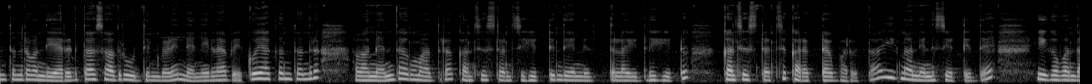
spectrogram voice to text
ಅಂತಂದ್ರೆ ಒಂದು ಎರಡು ತಾಸು ಆದರೂ ಉದ್ದಿನಬೇಳೆ ನೆನೆಯಲೇಬೇಕು ಯಾಕಂತಂದ್ರೆ ಅವಾಗ ನೆನೆದಾಗ ಮಾತ್ರ ಕನ್ಸಿಸ್ಟೆನ್ಸಿ ಹಿಟ್ಟಿಂದ ಏನಿರ್ತಲ್ಲ ಇಡ್ಲಿ ಹಿಟ್ಟು ಕನ್ಸಿಸ್ಟೆನ್ಸಿ ಕರೆಕ್ಟಾಗಿ ಬರುತ್ತೆ? ಈಗ ನಾನು ನೆನೆಸಿಟ್ಟಿದ್ದೆ. ಈಗ ಒಂದು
